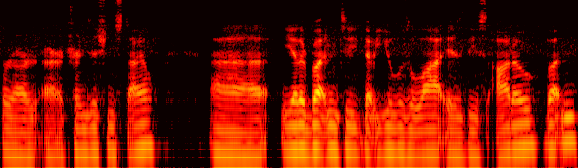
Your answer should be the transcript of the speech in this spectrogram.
for our, our transition style. Uh, the other button to, that you use a lot is this auto button.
